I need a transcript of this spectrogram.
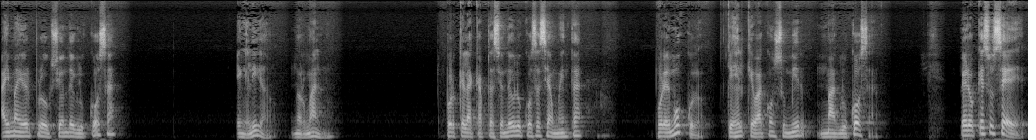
hay mayor producción de glucosa en el hígado, normal, ¿no? Porque la captación de glucosa se aumenta por el músculo, que es el que va a consumir más glucosa. Pero ¿qué sucede?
